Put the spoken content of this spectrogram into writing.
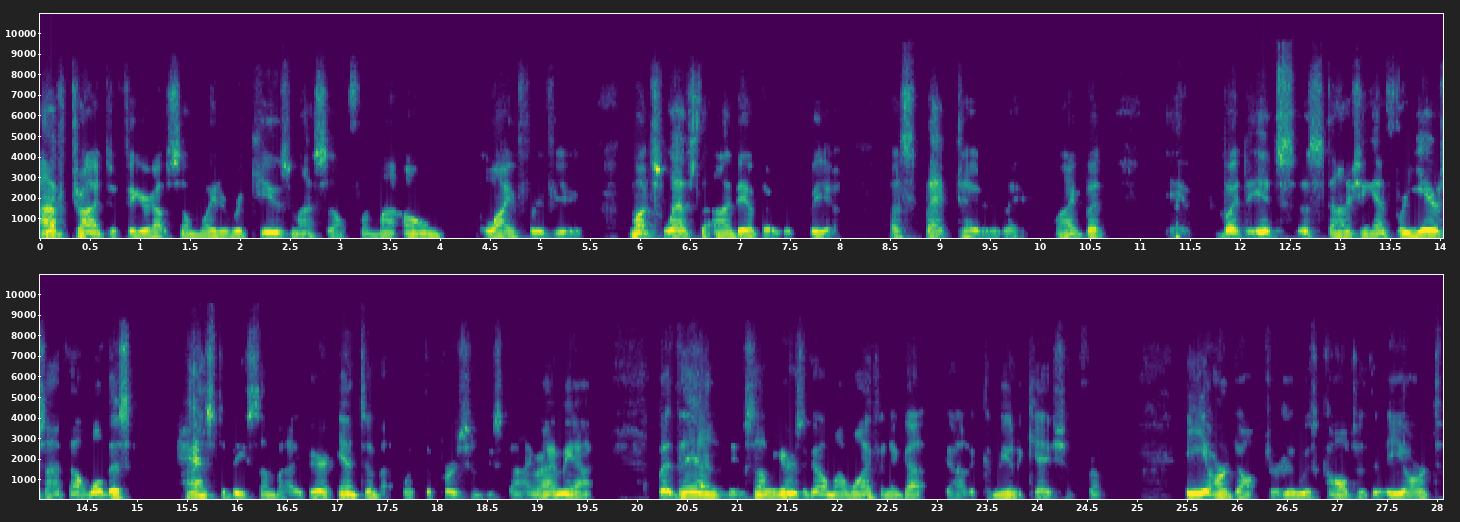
I've tried to figure out some way to recuse myself from my own life review, much less the idea that there would be a, a spectator there, right? But but it's astonishing. And for years I thought, well, this has to be somebody very intimate with the person who's dying, right? I mean, I, but then some years ago, my wife and I got got a communication from ER doctor who was called to the ER to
